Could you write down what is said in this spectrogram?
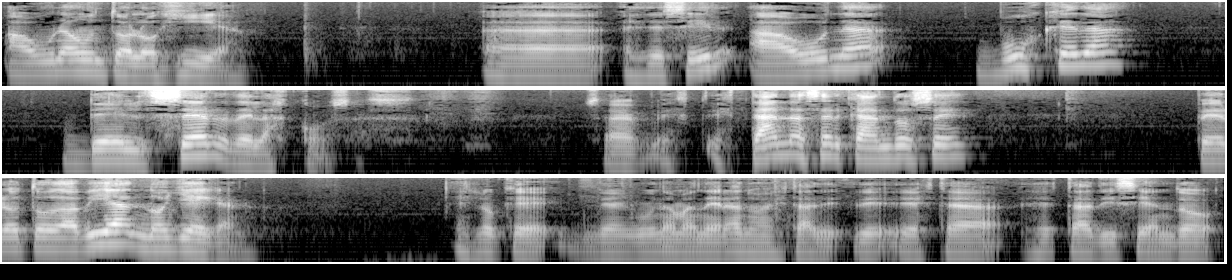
a una ontología, eh, es decir, a una búsqueda del ser de las cosas. O sea, están acercándose pero todavía no llegan. Es lo que de alguna manera nos está, está, diciendo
